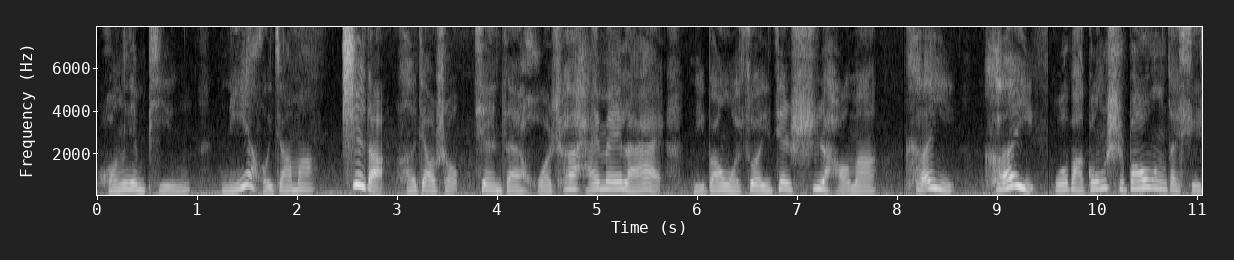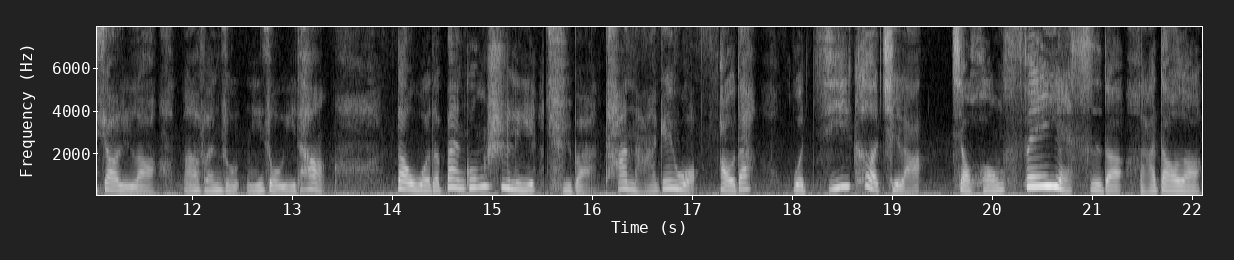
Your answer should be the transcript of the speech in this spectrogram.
黄脸平，你也回家吗？是的，何教授。现在火车还没来，你帮我做一件事好吗？可以，可以。我把公事包忘在学校里了，麻烦走，你走一趟，到我的办公室里去把它拿给我。好的，我即刻去拿。小黄飞也似的拿到了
